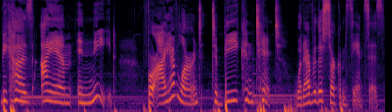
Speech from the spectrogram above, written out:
because I am in need, for I have learned to be content, whatever the circumstances.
